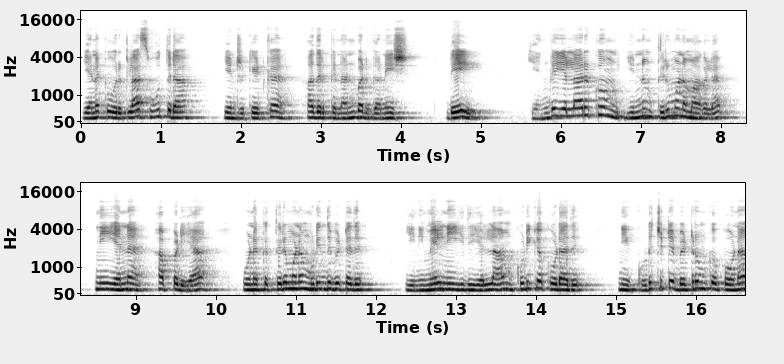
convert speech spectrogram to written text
எனக்கு ஒரு கிளாஸ் ஊத்துடா என்று கேட்க அதற்கு நண்பன் கணேஷ் டேய் எங்க எல்லாருக்கும் இன்னும் திருமணமாகல நீ என்ன அப்படியா? உனக்கு திருமணம் முடிந்துவிட்டது இனிமேல் நீ இது எல்லாம் குடிக்கக்கூடாது நீ குடிச்சிட்டு பெட்ரூம்க்கு போனா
